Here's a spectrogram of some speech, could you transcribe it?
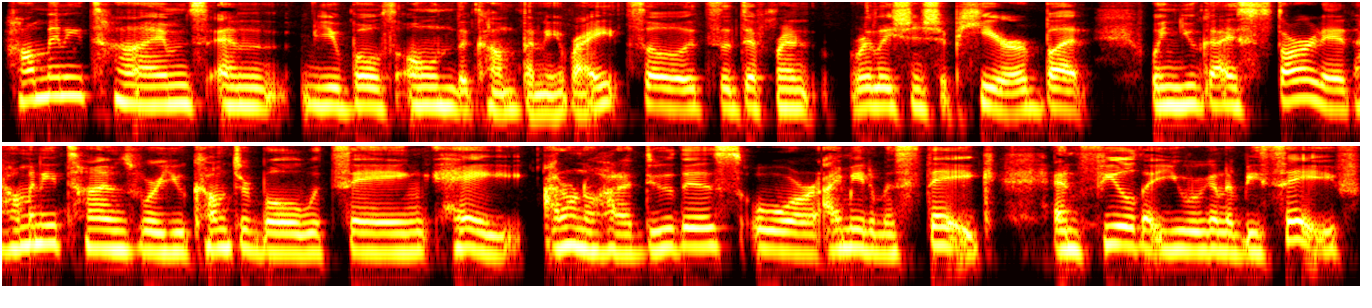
How many times, and you both own the company, right? So it's a different relationship here. But when you guys started, how many times were you comfortable with saying, Hey, I don't know how to do this, or I made a mistake and feel that you were going to be safe?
